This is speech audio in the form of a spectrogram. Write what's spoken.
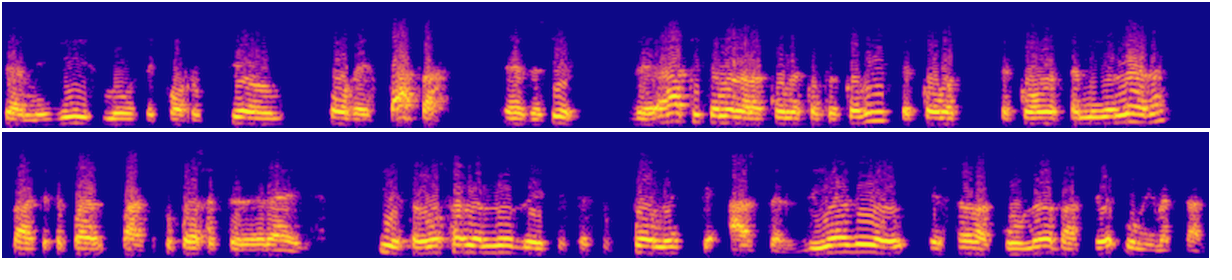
de amiguismos, de corrupción o de estafa. Es decir, de, ah, aquí tengo la vacuna contra el COVID, te cobro, te cobro esta millonada para que, te para que tú puedas acceder a ella. Y estamos hablando de que se supone que hasta el día de hoy esa vacuna va a ser universal.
